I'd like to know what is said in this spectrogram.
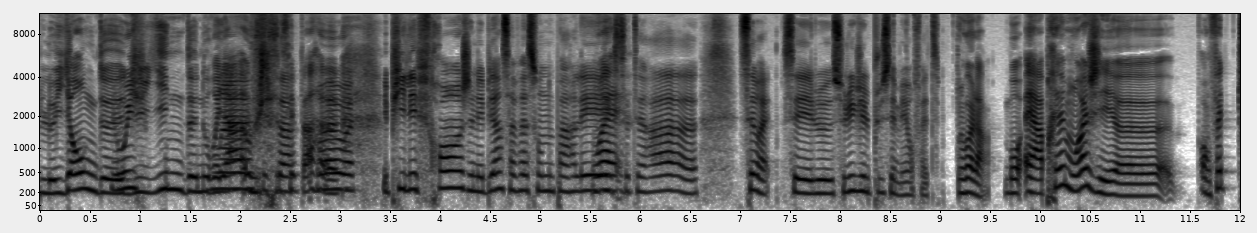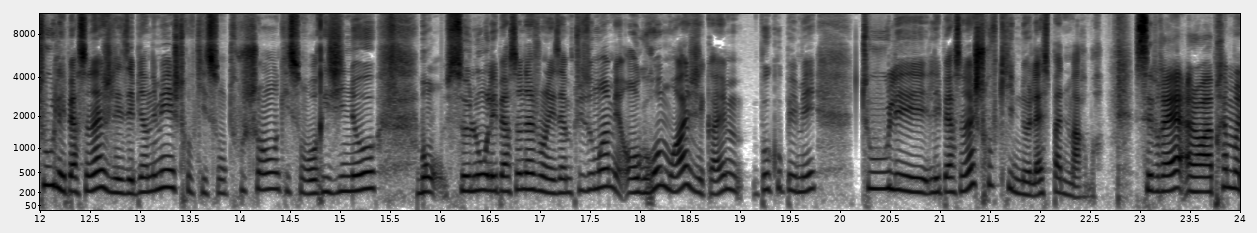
le yang de, Oui. du yin de Nouria, Ouais, ou je ça. sais pas. Euh. Et puis il est franc, j'aimais bien sa façon de parler, etc. Euh, c'est vrai, c'est celui que j'ai le plus aimé en fait. Voilà. Bon, et après, moi, j'ai. En fait, tous les personnages, je les ai bien aimés. Je trouve qu'ils sont touchants, qu'ils sont originaux. Bon, selon les personnages, on les aime plus ou moins, mais en gros, moi, j'ai quand même beaucoup aimé tous les, personnages. Je trouve qu'ils ne laissent pas de marbre. C'est vrai. Alors après, moi,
